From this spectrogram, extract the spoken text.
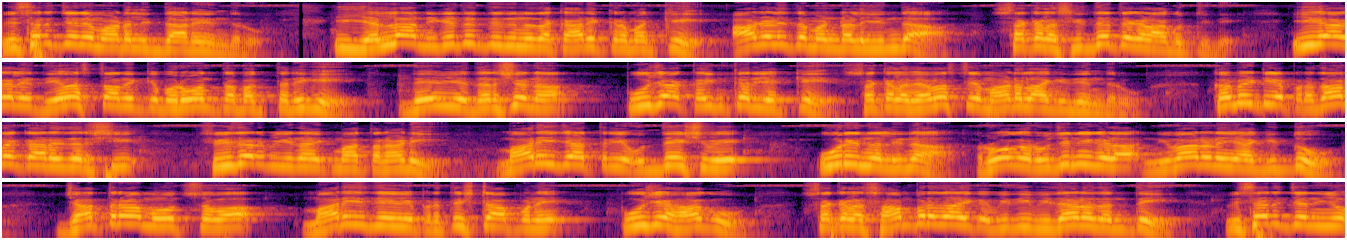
ವಿಸರ್ಜನೆ ಮಾಡಲಿದ್ದಾರೆ ಎಂದರು. ಈ ಎಲ್ಲ ನಿಗದಿತ ದಿನದ ಕಾರ್ಯಕ್ರಮಕ್ಕೆ ಆಡಳಿತ ಮಂಡಳಿಯಿಂದ ಸಕಲ ಸಿದ್ಧತೆಗಳಾಗುತ್ತಿದೆ. ಈಗಾಗಲೇ ದೇವಸ್ಥಾನಕ್ಕೆ ಬರುವಂಥ ಭಕ್ತರಿಗೆ ದೇವಿಯ ದರ್ಶನ, ಪೂಜಾ ಕೈಂಕರ್ಯಕ್ಕೆ ಸಕಲ ವ್ಯವಸ್ಥೆ ಮಾಡಲಾಗಿದೆ ಎಂದರು. ಕಮಿಟಿಯ ಪ್ರಧಾನ ಕಾರ್ಯದರ್ಶಿ ಶ್ರೀಧರ್ ವಿನಾಯಕ್ ನಾಯ್ಕ್ ಮಾತನಾಡಿ, ಮಾರಿ ಜಾತ್ರೆಯ ಉದ್ದೇಶವೇ ಊರಿನಲ್ಲಿನ ರೋಗ ರುಜಿನಿಗಳ ನಿವಾರಣೆಯಾಗಿದ್ದು, ಜಾತ್ರಾ ಮಹೋತ್ಸವ ಮಾರಿದೇವಿ ಪ್ರತಿಷ್ಠಾಪನೆ, ಪೂಜೆ ಹಾಗೂ ಸಕಲ ಸಾಂಪ್ರದಾಯಿಕ ವಿಧಿವಿಧಾನದಂತೆ ವಿಸರ್ಜನೆಯು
